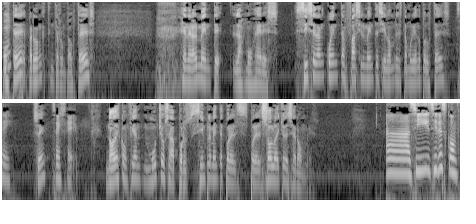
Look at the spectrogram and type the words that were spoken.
siente... ustedes, perdón que te interrumpa, ustedes generalmente las mujeres sí se dan cuenta fácilmente si el hombre se está muriendo por ustedes, Sí, ¿sí? sí. Sí. No desconfían mucho, o sea, por simplemente por el por el solo hecho de ser hombres. Ah, sí, sí desconf...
